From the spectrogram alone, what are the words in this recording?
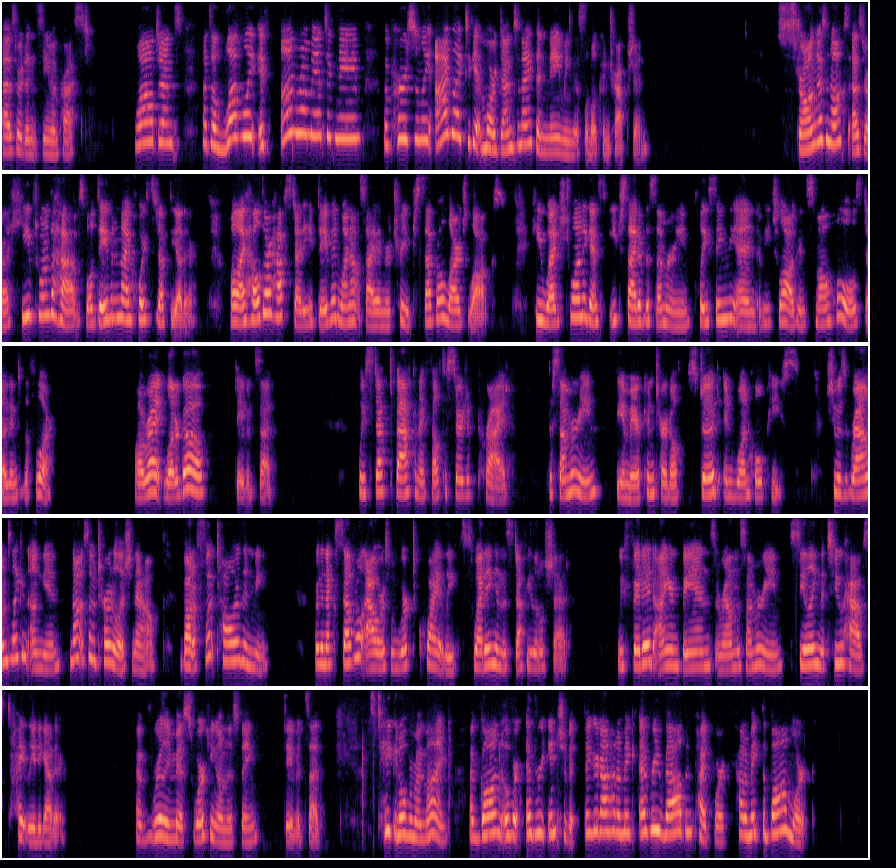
Ezra didn't seem impressed. Well, gents, that's a lovely, if unromantic name, but personally, I'd like to get more done tonight than naming this little contraption. Strong as an ox, Ezra heaved one of the halves, while David and I hoisted up the other. While I held our half steady, David went outside and retrieved several large logs. He wedged one against each side of the submarine, placing the end of each log in small holes dug into the floor. All right, let her go, David said. We stepped back, and I felt a surge of pride. The submarine, the American turtle, stood in one whole piece. She was round like an onion, not so turtleish now, about a foot taller than me. For the next several hours, we worked quietly, sweating in the stuffy little shed. We fitted iron bands around the submarine, sealing the two halves tightly together. I've really missed working on this thing, David said. It's taken over my mind. I've gone over every inch of it, figured out how to make every valve and pipe work, how to make the bomb work.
